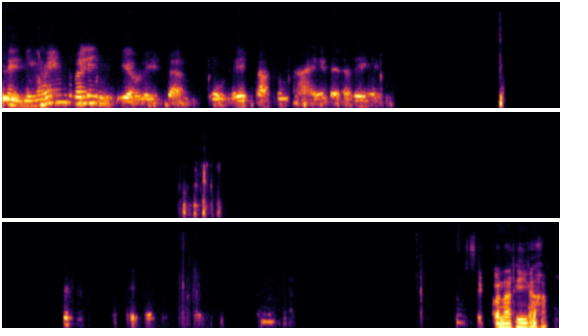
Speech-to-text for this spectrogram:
จริงๆไม่ไม่ได้เกี่ยวเลยแบบผมเองแบบทุกหายแต่ละเด็กสิบกว่านาทีนะครับ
